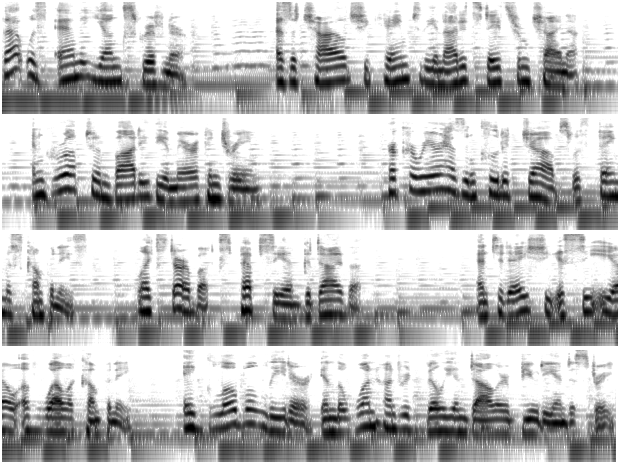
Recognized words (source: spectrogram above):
That was Annie Young Scrivner. As a child, she came to the United States from China and grew up to embody the American dream. Her career has included jobs with famous companies like Starbucks, Pepsi, and Godiva. And today she is CEO of Wella Company, a global leader in the $100 billion beauty industry.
